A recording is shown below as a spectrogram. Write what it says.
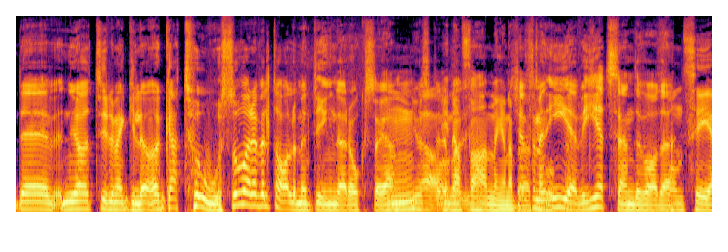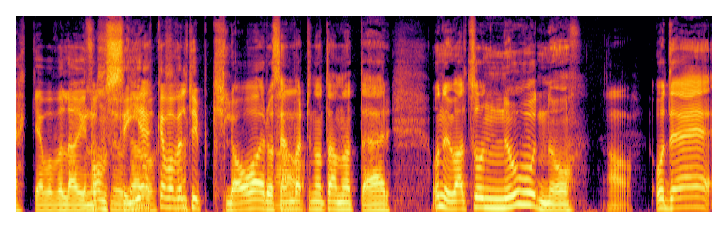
Det, jag har till och med glömt, Gattuso var det väl tal om ett dygn där också. Ja. Mm, Just ja, det, det innan var- förhandlingarna Det känns som en evighet sen det var där. Fonseca var väl där inne Fonseca också. var väl typ klar och sen Ja. var det något annat där. Och nu alltså Nuno. Ja. Och det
